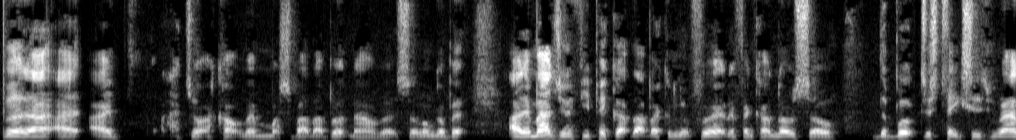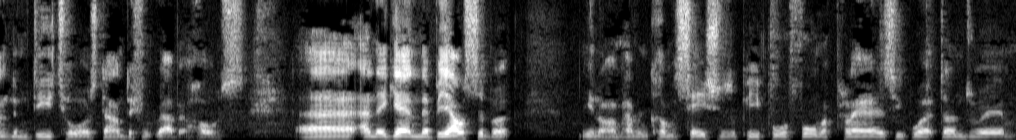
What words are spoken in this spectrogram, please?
But I I, I, I, I can't remember much about that book now. But so long ago. But I'd imagine if you pick up that book and look through it, and I think I know so, the book just takes these random detours down different rabbit holes. Uh, and again, the Bielsa book you know, I'm having conversations with people, former players who've worked under him,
